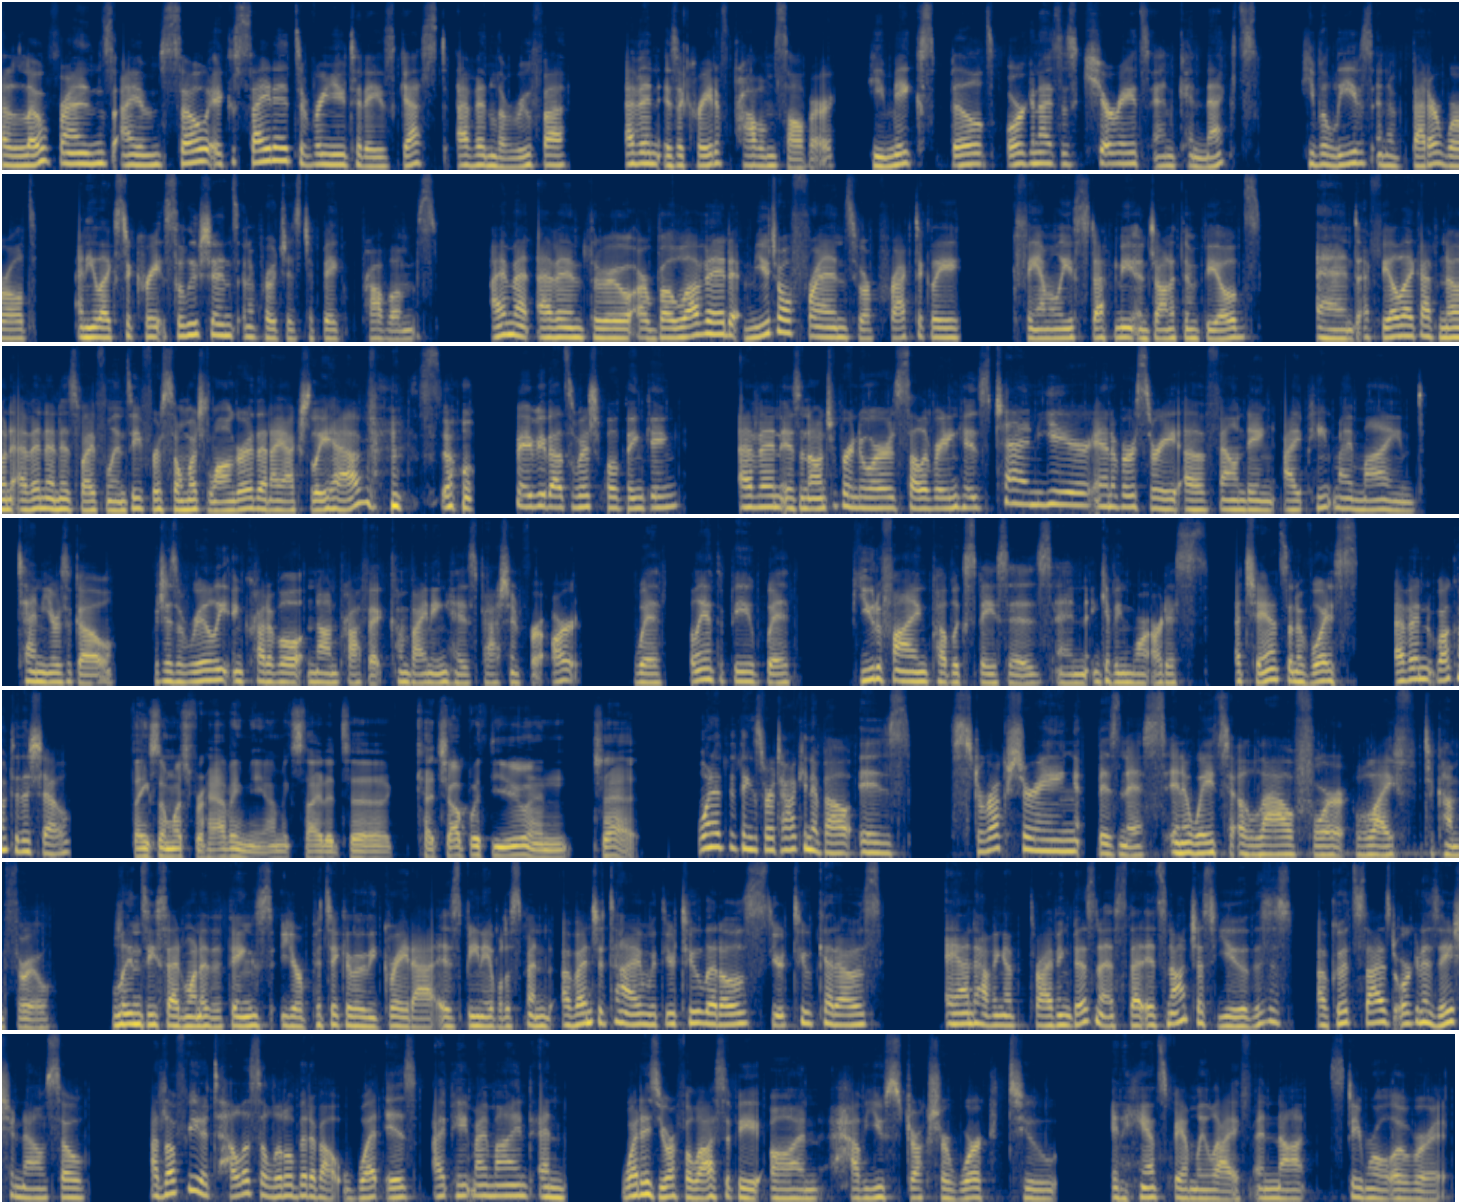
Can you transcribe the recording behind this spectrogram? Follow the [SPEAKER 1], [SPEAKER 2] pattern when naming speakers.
[SPEAKER 1] Hello, friends. I am so excited to bring you today's guest, Evan LaRuffa. Evan is a creative problem solver. He makes, builds, organizes, curates, and connects. He believes in a better world, and he likes to create solutions and approaches to big problems. I met Evan through our beloved mutual friends who are practically family, Stephanie and Jonathan Fields. And I feel like I've known Evan and his wife, Lindsay, for so much longer than I actually have. so Maybe that's wishful thinking. Evan is an entrepreneur celebrating his 10 year anniversary of founding I Paint My Mind 10 years ago, which is a really incredible nonprofit combining his passion for art with philanthropy, with beautifying public spaces and giving more artists a chance and a voice. Evan, welcome to the show.
[SPEAKER 2] Thanks so much for having me. I'm excited to catch up with you and chat.
[SPEAKER 1] One of the things we're talking about is structuring business in a way to allow for life to come through. Lindsay said one of the things you're particularly great at is being able to spend a bunch of time with your two littles, your two kiddos, and having a thriving business. That it's not just you, this is a good sized organization now. So I'd love for you to tell us a little bit about what is I Paint My Mind and what is your philosophy on how you structure work to enhance family life and not steamroll over it?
